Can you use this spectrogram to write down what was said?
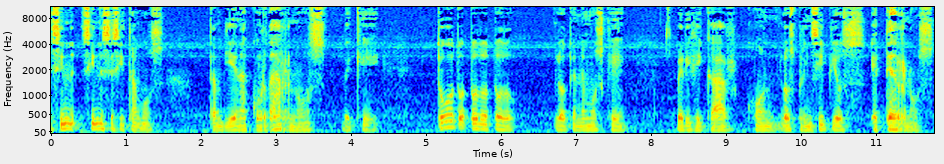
sí necesitamos también acordarnos de que todo, todo, todo lo tenemos que verificar con los principios eternos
